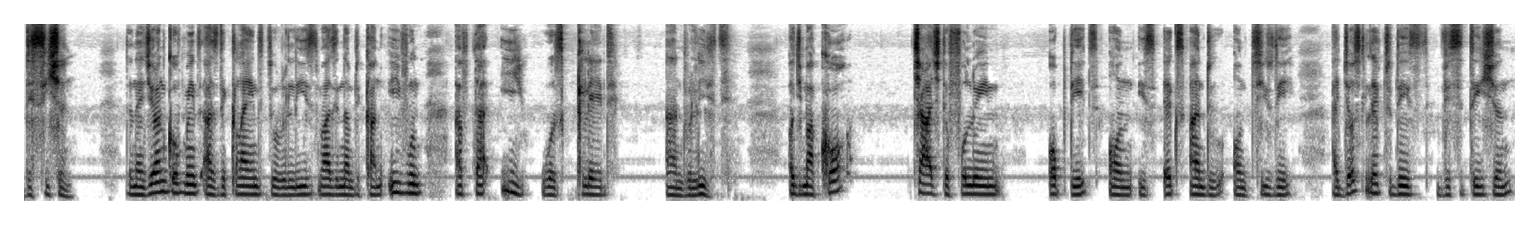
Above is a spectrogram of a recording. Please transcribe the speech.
decision. The Nigerian government has declined to release Mazi Nnamdi even after he was cleared and released. Ejimakor charged the following update on his ex handle on Tuesday. I just left today's visitation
